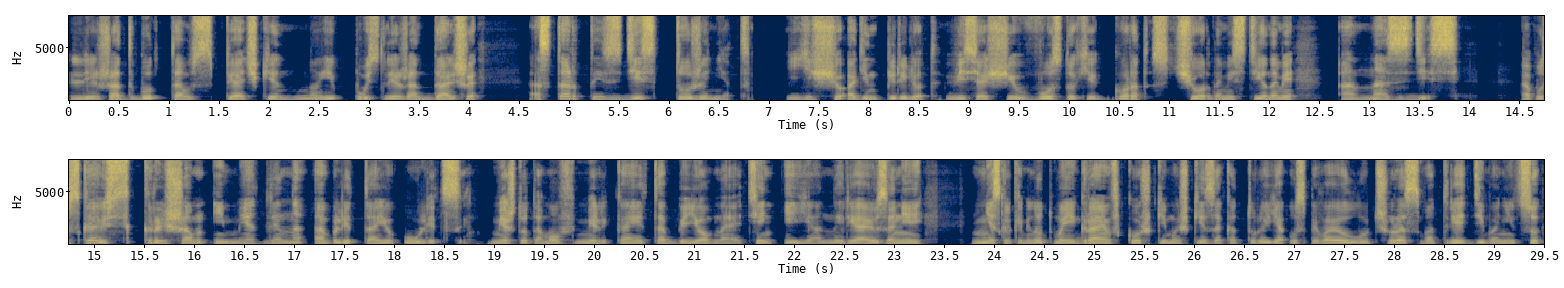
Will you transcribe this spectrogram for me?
Лежат будто в спячке. Ну и пусть лежат дальше. А старты здесь тоже нет. Еще один перелет. Висящий в воздухе город с черными стенами. Она здесь. Опускаюсь к крышам и медленно облетаю улицы. Между домов мелькает объемная тень, и я ныряю за ней. Несколько минут мы играем в кошки-мышки, за которые я успеваю лучше рассмотреть демоницу.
